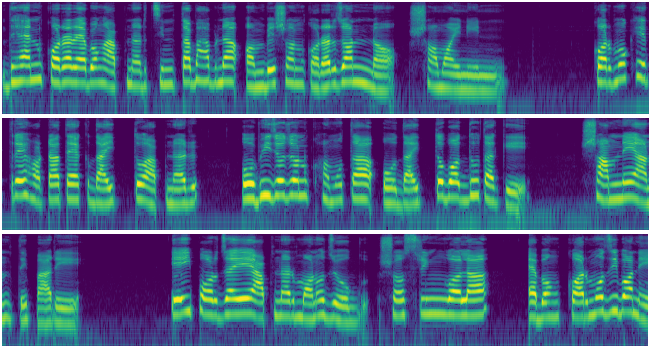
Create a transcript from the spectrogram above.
ধ্যান করার এবং আপনার চিন্তাভাবনা অন্বেষণ করার জন্য সময় নিন। কর্মক্ষেত্রে হঠাৎ এক দায়িত্ব আপনার, অভিযোজন ক্ষমতা ও দায়িত্ববদ্ধতাকে সামনে আনতে পারে। এই পর্যায়ে আপনার মনোযোগ সশৃঙ্খলা এবং কর্মজীবনে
